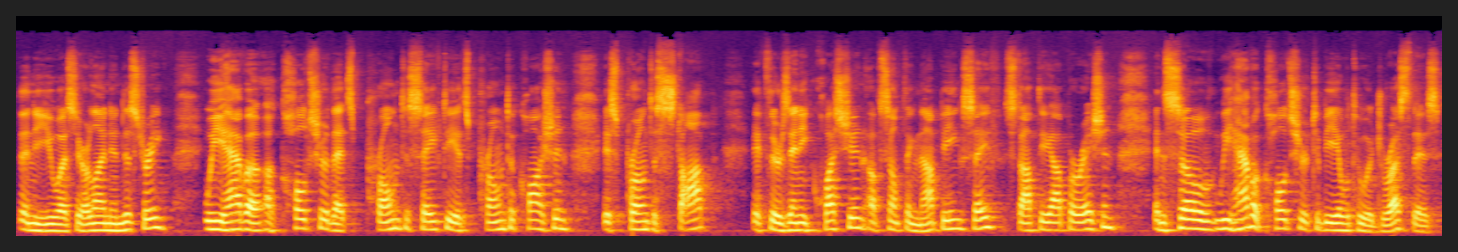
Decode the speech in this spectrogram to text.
than the U.S. airline industry. We have a, a, culture that's prone to safety, it's prone to caution, it's prone to stop. If there's any question of something not being safe, stop the operation. And so we have a culture to be able to address this.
